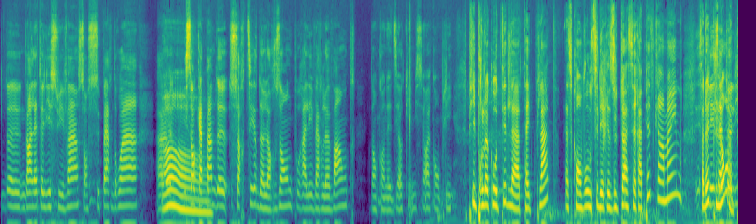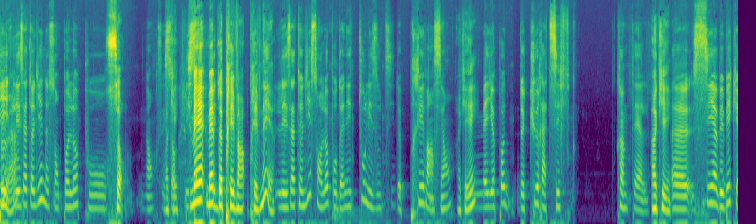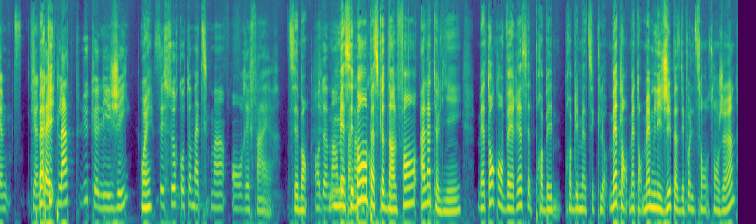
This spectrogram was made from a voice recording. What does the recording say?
de- dans l'atelier suivant, sont super droits. euh, Ah. Ils sont capables de sortir de leur zone pour aller vers le ventre. Donc, on a dit, OK, mission accomplie. Puis pour le côté de la tête plate, est-ce qu'on voit aussi des résultats assez rapides quand même? Ça doit être Les plus long un peu, hein? Les ateliers ne sont pas là pour... Ça. Non, c'est ça. Mais, sont- mais de préven- prévenir. Les ateliers sont là pour donner tous les outils de prévention, OK. mais il n'y a pas de curatif comme tel. OK. Euh, si un bébé qui a une, qui a une Ben, tête plate plus que léger, c'est sûr qu'automatiquement, on réfère. C'est bon. On demande Mais c'est bon parce que dans le fond, à l'atelier, mettons qu'on verrait cette problématique-là. Mettons, mettons, même léger, parce que des fois, ils sont, sont jeunes,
